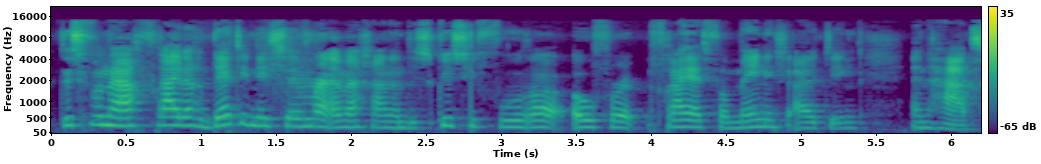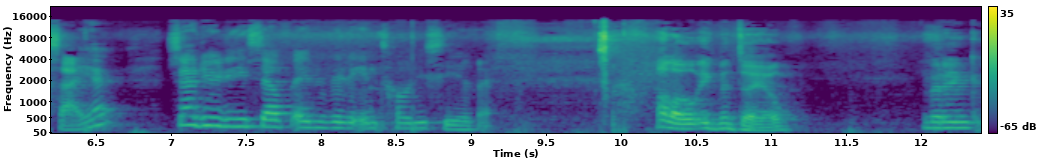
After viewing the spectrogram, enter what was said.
Het is vandaag vrijdag 13 december en wij gaan een discussie voeren over vrijheid van meningsuiting en haatzaaien. Zouden jullie jezelf even willen introduceren? Hallo, ik ben Theo. Brink.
